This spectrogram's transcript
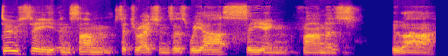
do see in some situations is we are seeing farmers who are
